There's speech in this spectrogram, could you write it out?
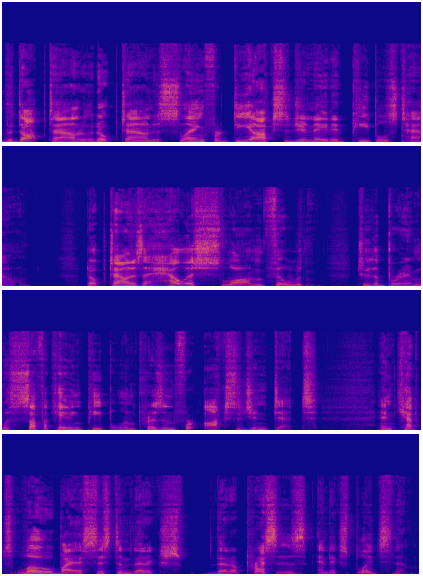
the dop town or the dope town is slang for deoxygenated people's town. Dopetown is a hellish slum filled with to the brim with suffocating people imprisoned for oxygen debt and kept low by a system that ex- that oppresses and exploits them.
